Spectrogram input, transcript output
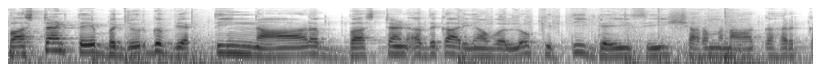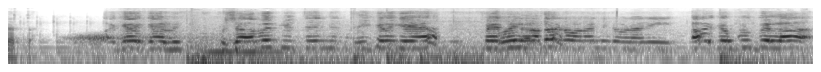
ਬੱਸ ਸਟੈਂਡ ਤੇ ਬਜ਼ੁਰਗ ਵਿਅਕਤੀ ਨਾਲ ਬੱਸ ਸਟੈਂਡ ਅਧਿਕਾਰੀਆਂ ਵੱਲੋਂ ਕੀਤੀ ਗਈ ਸੀ ਸ਼ਰਮਨਾਕ ਹਰਕਤ। ਅਗਾ ਕਰ ਪਸ਼ਾਬੇ ਪੀਤੇ ਨਿਕਲ ਗਿਆ। ਮੈਂ ਕੋਈ ਕਹਿੰਦਾ ਪਤਾ ਰੋਣਾ ਨਹੀਂ ਰੋਣਾ ਨਹੀਂ। ਆ ਕਪੂ ਗਲਾ।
